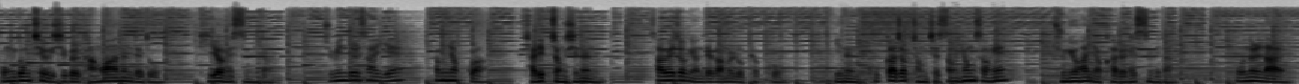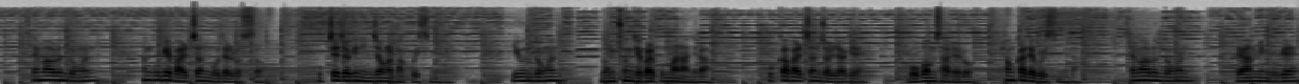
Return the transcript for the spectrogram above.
공동체 의식을 강화하는 데도 기여했습니다. 주민들 사이의 협력과 자립 정신은 사회적 연대감을 높였고 이는 국가적 정체성 형성에 중요한 역할을 했습니다. 오늘날 새마을운동은 한국의 발전 모델로서 국제적인 인정을 받고 있습니다. 이 운동은 농촌 개발뿐만 아니라 국가 발전 전략의 모범 사례로 평가되고 있습니다. 새마을운동은 대한민국의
